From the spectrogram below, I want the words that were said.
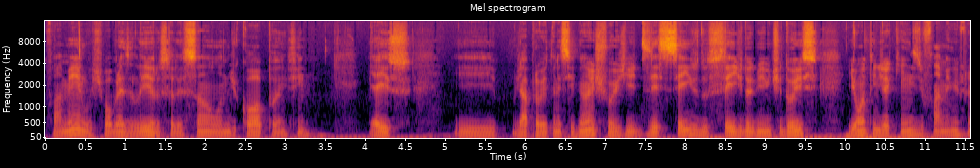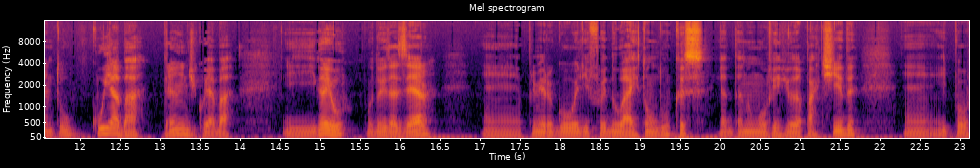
Flamengo, futebol brasileiro, seleção, ano de Copa, enfim. E é isso. E já aproveitando esse gancho, hoje 16 de 6 de 2022 e ontem, dia 15, o Flamengo enfrentou o Cuiabá, grande Cuiabá, e ganhou por 2 a 0 é, o primeiro gol ali foi do Ayrton Lucas, já dando um overview da partida. É, e, pô,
